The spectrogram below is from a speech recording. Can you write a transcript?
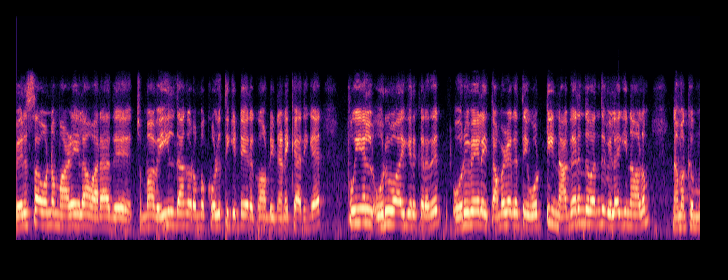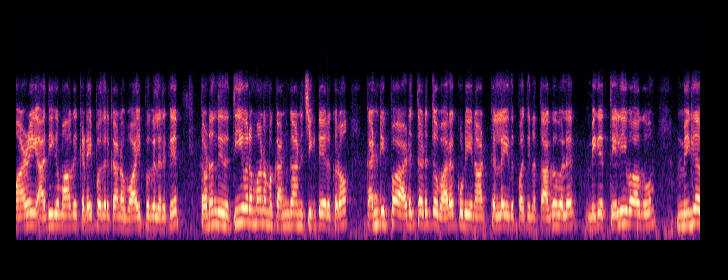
பெருசாக ஒன்றும் மழையெல்லாம் வராது. சும்மா வெயில் தாங்க ரொம்ப கொளுத்திக்கிட்டே இருக்கும் அப்படின்னு நினைக்காதீங்க. புயல் உருவாகி இருக்கிறது ஒருவேளை தமிழகத்தை ஒட்டி நகர்ந்து வந்து விலகினாலும் நமக்கு மழை அதிகமாக கிடைப்பதற்கான வாய்ப்புகள் இருக்கு. தொடர்ந்து இதை தீவிரமாக நம்ம கண்காணிச்சுக்கிட்டே இருக்கிறோம். கண்டிப்பாக அடுத்தடுத்து வரக்கூடிய நாட்களில் இது பற்றின தகவலை மிக தெளிவாகவும் மிக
